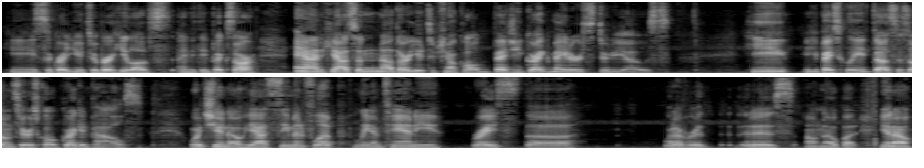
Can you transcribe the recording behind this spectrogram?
he's a great YouTuber. He loves anything Pixar, and he has another YouTube channel called Veggie Greg Mater Studios. He he basically does his own series called Greg and Pals, which you know he has Seaman Flip, Liam Tanny, Race the whatever it is. I don't know, but you know.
